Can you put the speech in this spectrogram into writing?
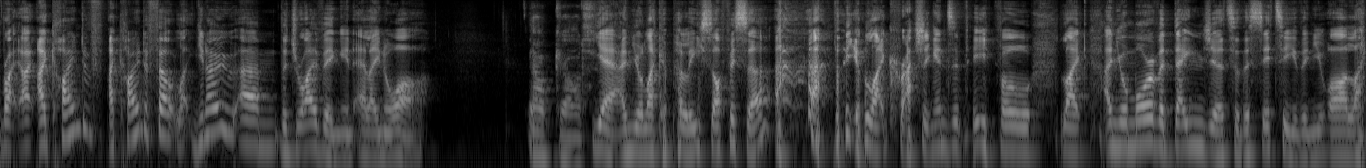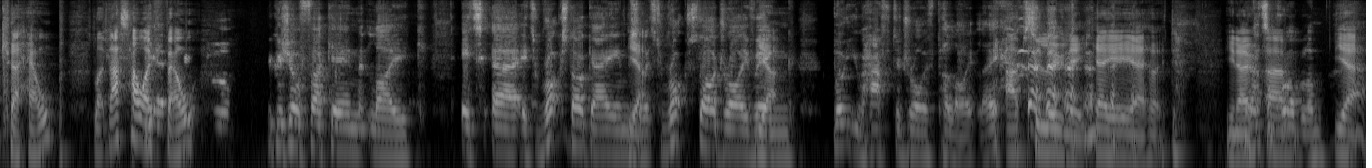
right, I, I kind of, I kind of felt like you know um, the driving in LA Noire. Oh god Yeah, and you're like a police officer, but you're like crashing into people, like, and you're more of a danger to the city than you are like a help. Like that's how I felt. because you're fucking like it's uh it's Rockstar games, Yeah. so it's Rockstar driving, but you have to drive politely. Absolutely, yeah, yeah, yeah. You know, That's a um, problem. Yeah.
